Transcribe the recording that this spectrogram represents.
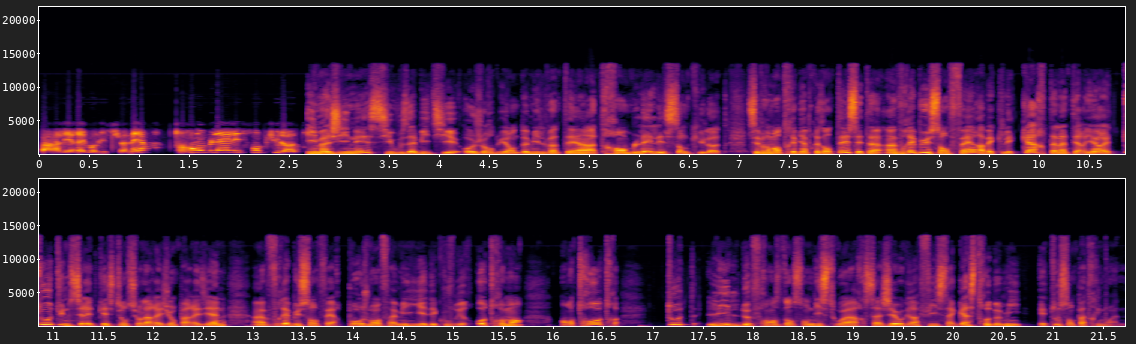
par les révolutionnaires Tremblay les sans culottes. Imaginez si vous habitiez aujourd'hui en 2021 à Tremblay les sans culottes. C'est vraiment très bien présenté. C'est un vrai bus en fer avec les cartes à l'intérieur et toute une série de questions sur la région parisienne. Un vrai bus en fer pour jouer en famille et découvrir autrement, entre autres, toute l'île de France dans son histoire, sa géographie, sa gastronomie et tout son patrimoine.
